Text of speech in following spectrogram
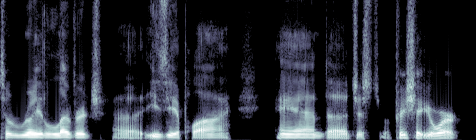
to really leverage uh, easy apply. And uh, just appreciate your work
